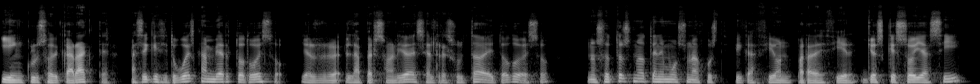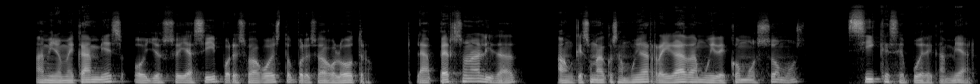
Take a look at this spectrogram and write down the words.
e incluso el carácter. Así que si tú puedes cambiar todo eso y la personalidad es el resultado de todo eso, nosotros no tenemos una justificación para decir yo es que soy así, a mí no me cambies, o yo soy así, por eso hago esto, por eso hago lo otro. La personalidad, aunque es una cosa muy arraigada, muy de cómo somos, sí que se puede cambiar.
